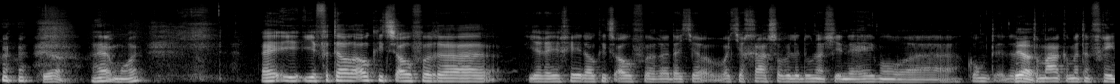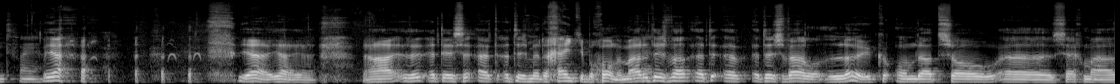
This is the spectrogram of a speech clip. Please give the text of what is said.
ja. Heel mooi. Hey, je, je vertelde ook iets over, je reageerde ook iets over eh, dat je, wat je graag zou willen doen als je in de hemel eh, komt. Dat Ja. te maken met een vriend van je. Ja. ja, ja, ja. Nou, het is, het, het is met een geintje begonnen. Maar het is wel, het, eh, het is wel leuk om dat zo, zeg maar,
